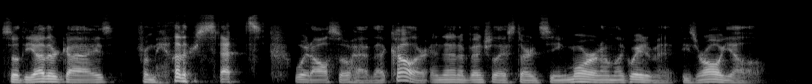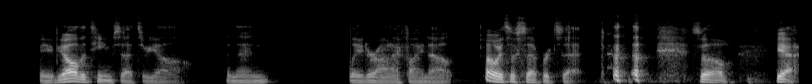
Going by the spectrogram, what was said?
So the other guys from the other sets would also have that color. And then eventually I started seeing more and I'm like, wait a minute, these are all yellow. Maybe all the team sets are yellow. And then later on I find out, oh, it's a separate set. so yeah.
